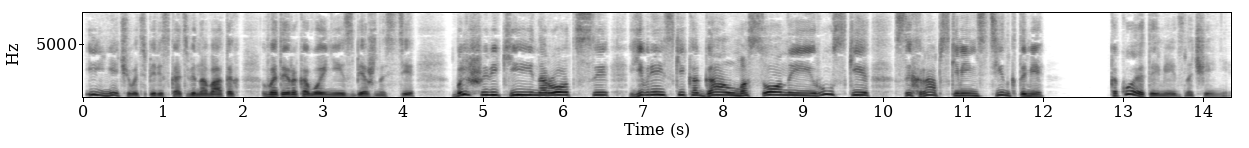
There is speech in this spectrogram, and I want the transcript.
И нечего теперь искать виноватых в этой роковой неизбежности. Большевики, народцы, еврейский кагал, масоны и русские с их рабскими инстинктами. Какое это имеет значение?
